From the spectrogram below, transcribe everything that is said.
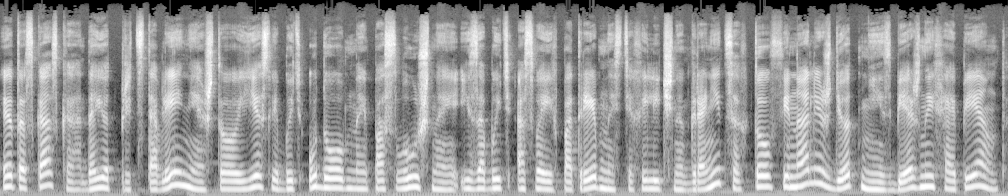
Эта сказка дает представление, что если быть удобной, послушной и забыть о своих потребностях и личных границах, то в финале ждет неизбежный хэппи-энд.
